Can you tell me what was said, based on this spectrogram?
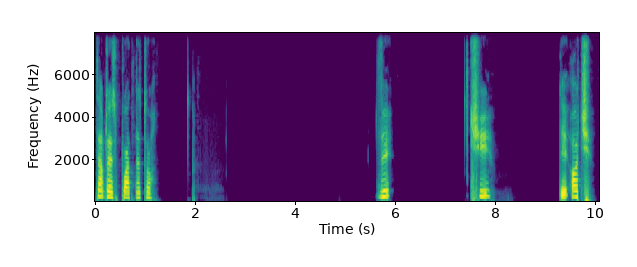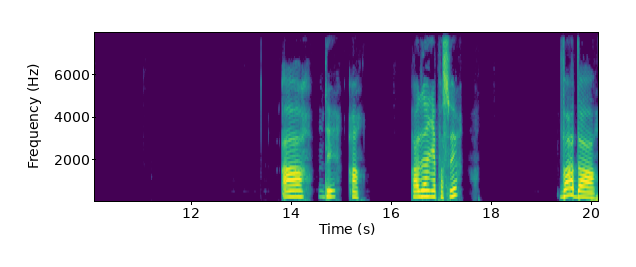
Tam to jest płatne to. Wy. Ci. Ty oć. A. Dy. A. Ada nie pasuje? Wada.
